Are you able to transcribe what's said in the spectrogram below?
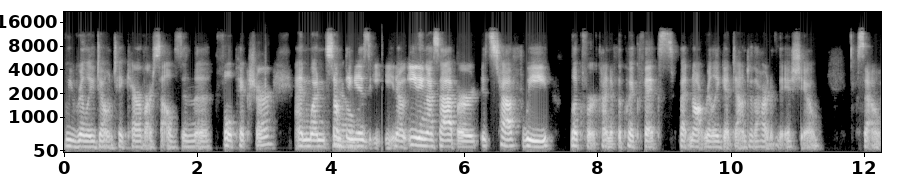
We really don't take care of ourselves in the full picture. And when something no. is you know eating us up or it's tough we look for kind of the quick fix but not really get down to the heart of the issue. So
